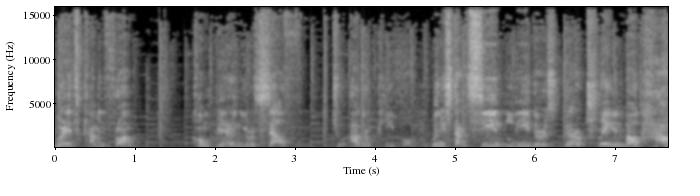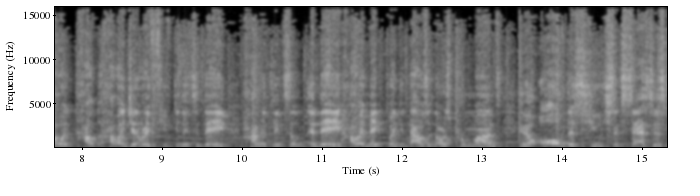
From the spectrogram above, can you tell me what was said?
where it's coming from? Comparing yourself to other people. When you start seeing leaders that are training about how I, how, how I generate 50 leads a day, 100 leads a day, how I make $20,000 per month, you know, all of these huge successes,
